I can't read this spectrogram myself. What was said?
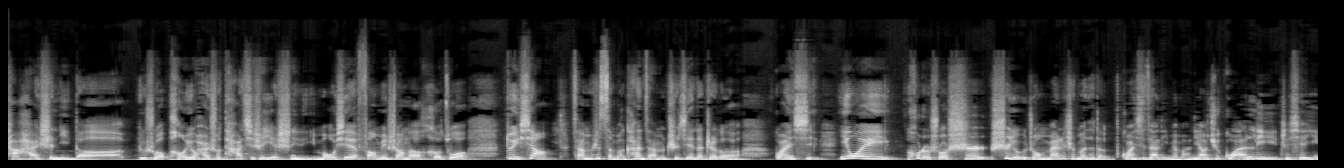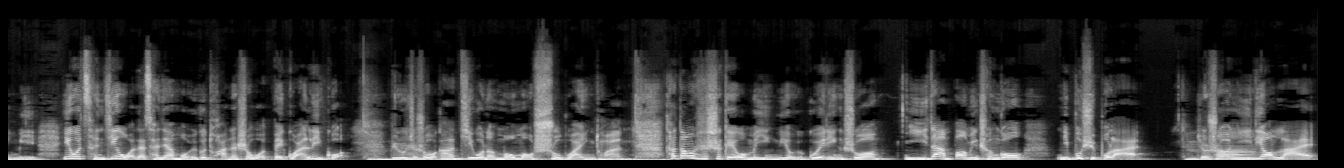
他还是你的，比如说朋友，还是说他其实也是你某些方面上的合作对象？咱们是怎么看咱们之间的这个关系？因为或者说是是有一种 management 的关系在里面嘛？你要去管理这些影迷。因为曾经我在参加某一个团的时候，我被管理过，比如就是我刚才提过的某某树观影团，他当时是给我们影迷有个规定，说你一旦报名成功，你不许不来。就是说你一定要来，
